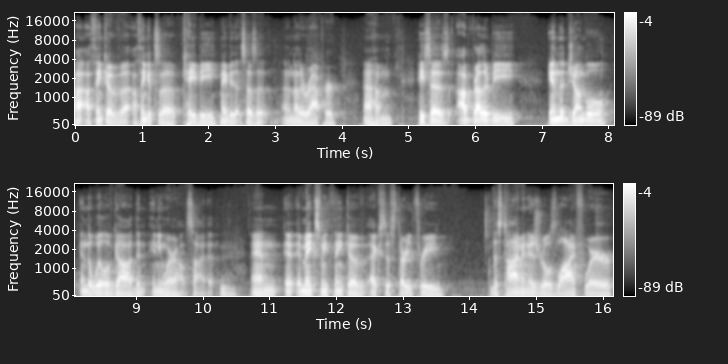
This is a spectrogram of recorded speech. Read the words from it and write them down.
I, I think of uh, I think it's a KB maybe that says it another rapper. Um, he says I'd rather be in the jungle in the will of God than anywhere outside it. And it, it makes me think of Exodus 33, this time in Israel's life where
